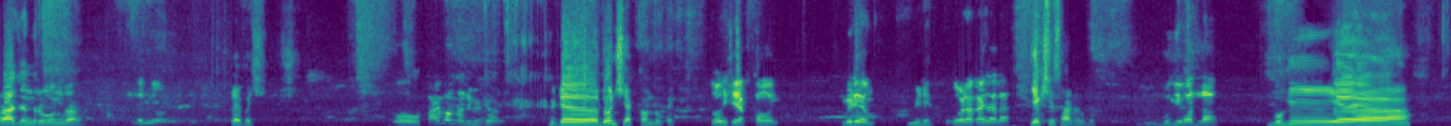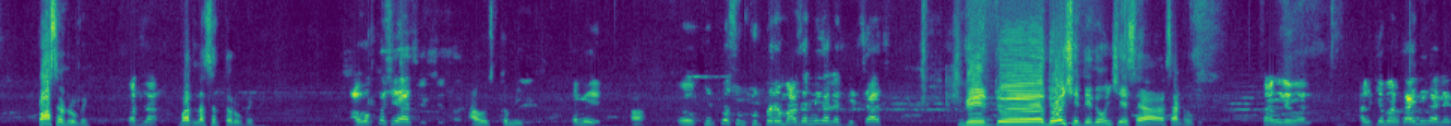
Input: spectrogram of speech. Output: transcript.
राजेंद्र गोंदा धन्यवाद. ओ काय भाव झाले बीट? बीट दोनशे एक्कावन्न रुपये. दोनशे एक्कावन्न. मिडियम मिडियम गोळा काय झाला? एकशे साठ रुपये. बुगी बदला? बुगी पासष्ट रुपये. बदला? बदला सत्तर रुपये. आवक कशी आहे आज? आवाज कमी. कमी आहे? हा. अं, कुठपासून कुठपर्यंत बाजार निघाल्यात बीटचा आज? बीट दोनशे ते दोनशे सा- साठ रुपये. चांगले माल. हलके माल काय निघालेत?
